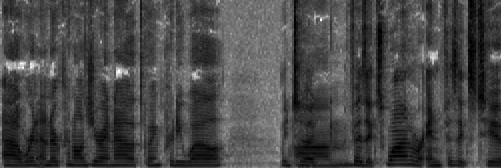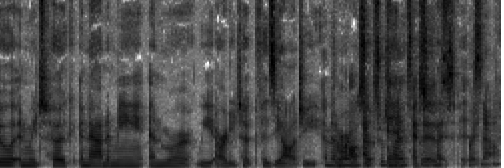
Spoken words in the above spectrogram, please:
Uh, we're in endocrinology right now. That's going pretty well. We took Um, physics one, we're in physics two, and we took anatomy, and we're we already took physiology, And then we're, also exercise, in phys exercise phys right now.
